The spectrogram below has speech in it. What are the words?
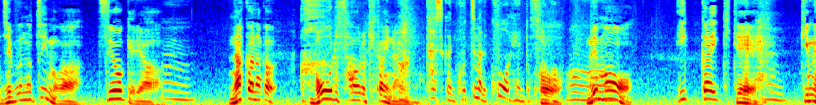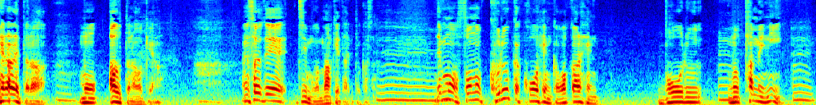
自分のチームが強けりゃう、ん。なかなかボール触る機会ない確かにこっちまでこうへんとこそう。で、も一回来てうん。決められたらうん。もうアウトなわけやん。それでチームが負けたりとかさ。うん。でもその来るか来おへんか分からへんボールのためにうん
